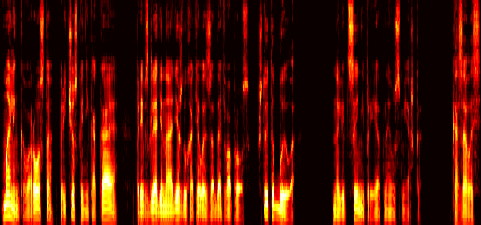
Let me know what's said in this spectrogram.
Маленького роста, прическа никакая, при взгляде на одежду хотелось задать вопрос, что это было? На лице неприятная усмешка. Казалось,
